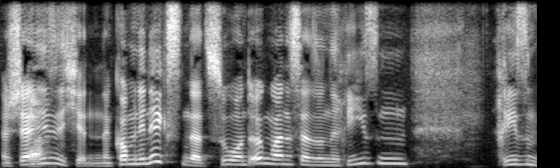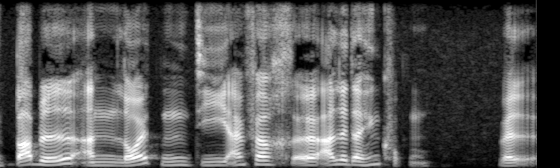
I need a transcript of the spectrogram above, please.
Dann stellen ja. die sich hin. Dann kommen die nächsten dazu und irgendwann ist da so eine riesen riesen Bubble an Leuten, die einfach äh, alle da hingucken. Weil,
